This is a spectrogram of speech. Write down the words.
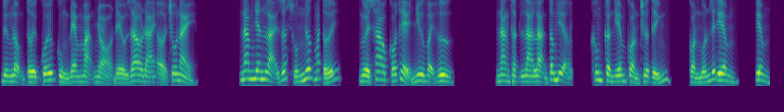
đừng lộng tới cuối cùng đem mạng nhỏ đều giao đái ở chỗ này. Nam nhân lại rớt xuống nước mắt tới, người sao có thể như vậy hư. Nàng thật là lạn tâm địa, không cần yêm còn chưa tính, còn muốn giết yêm, yêm.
